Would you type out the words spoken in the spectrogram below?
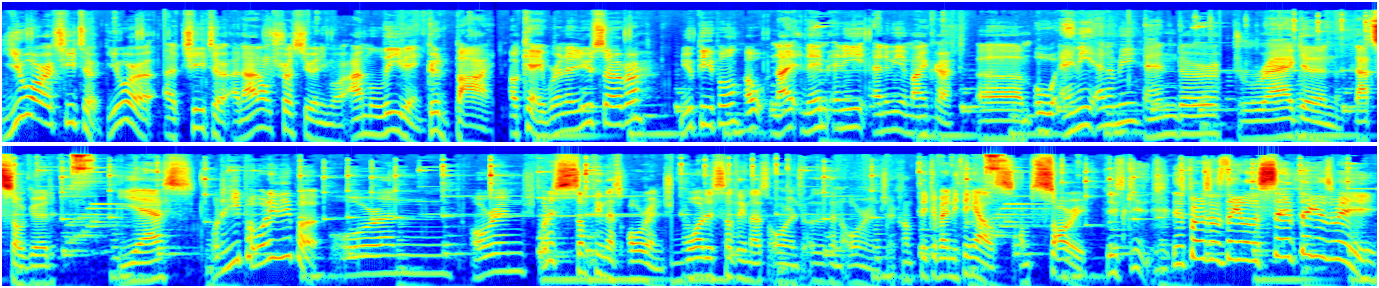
you are a cheater. You are a, a, cheater, and I don't trust you anymore. I'm leaving. Goodbye. Okay, we're in a new server. New people. Oh, name any enemy in Minecraft. Um, oh, any enemy? Ender Dragon. That's so good. Yes. What did he put? What did he put? Orange. Orange. What is something that's orange? What is something that's orange other than orange? I can't think of anything else. I'm sorry. This this person is thinking of the same thing as me.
